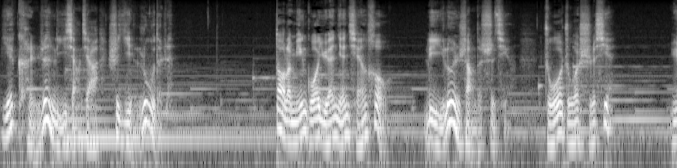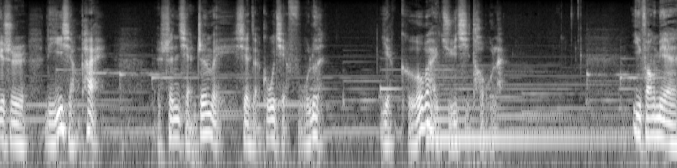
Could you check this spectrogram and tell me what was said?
也肯认理想家是引路的人。到了民国元年前后，理论上的事情着着实现，于是理想派深浅真伪，现在姑且弗论，也格外举起头来。一方面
